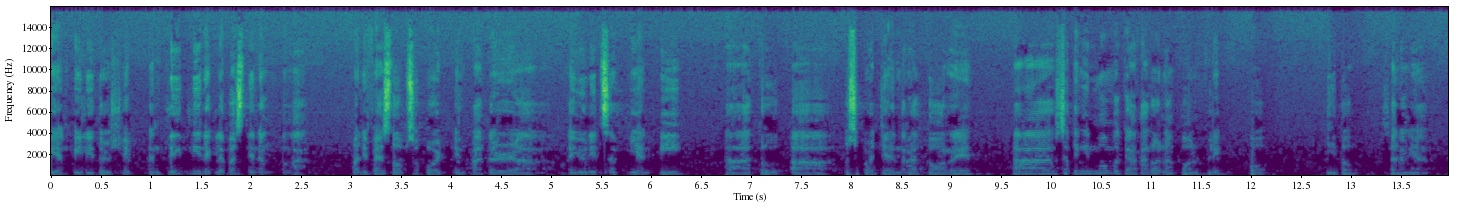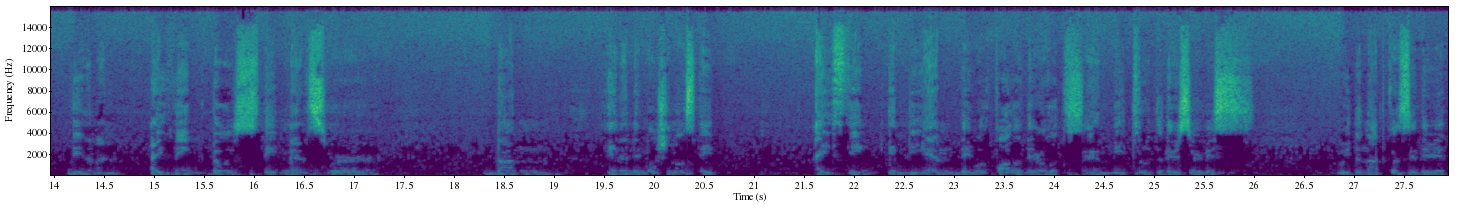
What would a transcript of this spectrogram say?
PNP leadership. And lately, naglabas din ng mga manifesto of support yung other ah, mga units ng PNP ah, through, ah, to support General Torre. Ah, sa tingin mo, magkakaroon ng conflict po dito sa nangyari? Hindi naman. I think those statements were done in an emotional state. I think in the end they will follow their oaths and be true to their service. We do not consider it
